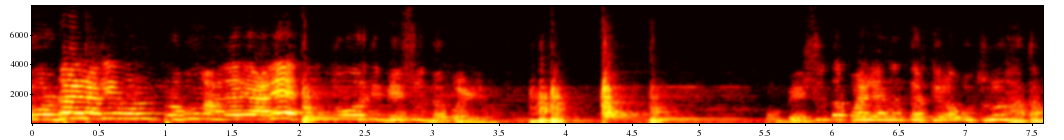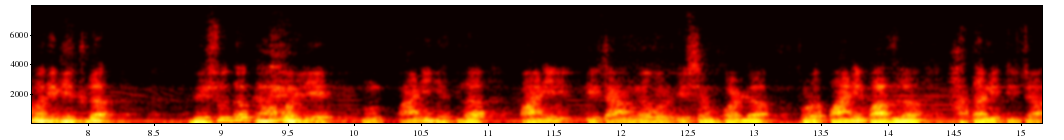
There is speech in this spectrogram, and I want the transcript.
ओरडायला लागले म्हणून प्रभू माघारी आले तो वरती बेशुद्ध पडले. मग बेशुद्ध पडल्यानंतर तिला उचलून हातामध्ये घेतलं. बेशुद्ध का पडली? मग पाणी घेतलं. पाणी तिच्या अंगावरती शंपडलं. थोडं पाणी पाजलं. हाताने तिच्या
